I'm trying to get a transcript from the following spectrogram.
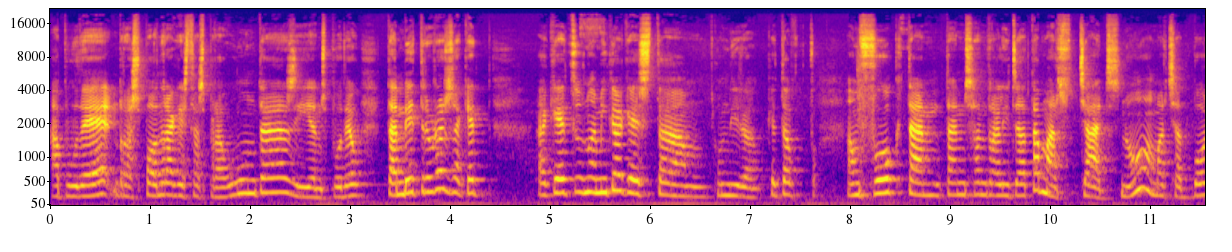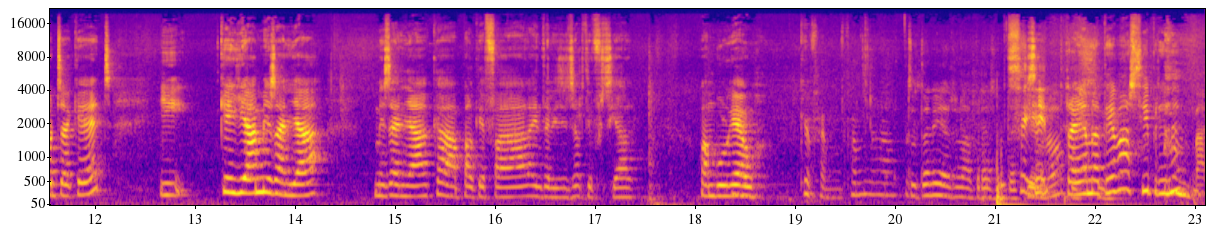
a poder respondre a aquestes preguntes i ens podeu també treure's aquest, aquest una mica aquesta, com dir aquest enf- enfoc tan, tan centralitzat amb els xats, no? amb els chatbots aquests, i què hi ha més enllà, més enllà que pel que fa a la intel·ligència artificial. Quan vulgueu. Què fem? fem la... Tu tenies una presentació, Sí, no? Traiem la teva? Sí, primer? Va.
